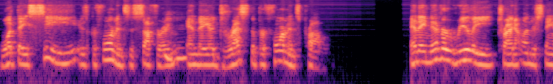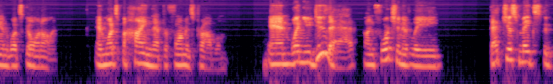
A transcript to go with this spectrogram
What they see is performance is suffering, mm-hmm. and they address the performance problem. And they never really try to understand what's going on and what's behind that performance problem. And when you do that, unfortunately, that just makes the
